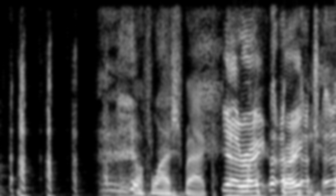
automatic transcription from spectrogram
A flashback. Yeah, right, right.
